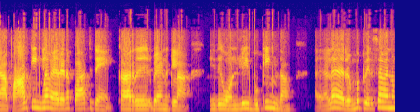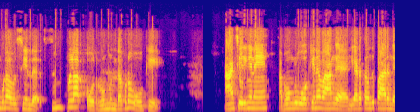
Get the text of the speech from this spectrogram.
நான் பார்க்கிங்லாம் வேற இடம் பார்த்துட்டேன். காரு வேனுக்கெல்லாம் இது ஒன்லி புக்கிங் தான். அதனால ரொம்ப பெருசா வேணும் கூட அவசியம் இல்லை. சிம்பிளா ஒரு ரூம் இருந்தா கூட ஓகே ஆ சரிங்கண்ணே. அப்போ உங்களுக்கு ஓகேனா வாங்க. இடத்த வந்து பாருங்க.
